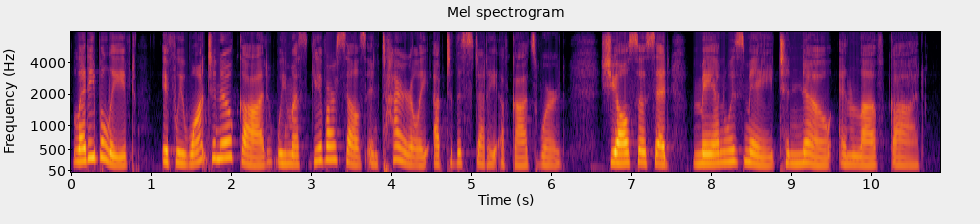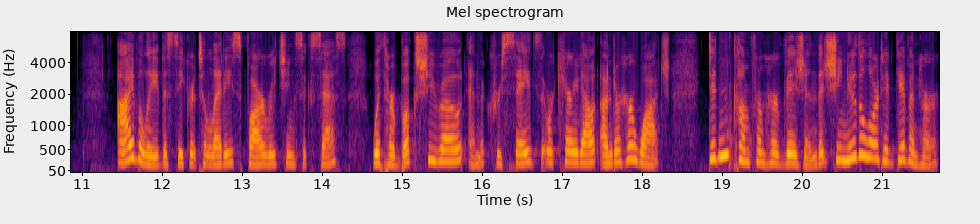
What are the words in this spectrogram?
Letty believed if we want to know God, we must give ourselves entirely up to the study of God's word. She also said, Man was made to know and love God. I believe the secret to Letty's far reaching success with her books she wrote and the crusades that were carried out under her watch didn't come from her vision that she knew the Lord had given her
